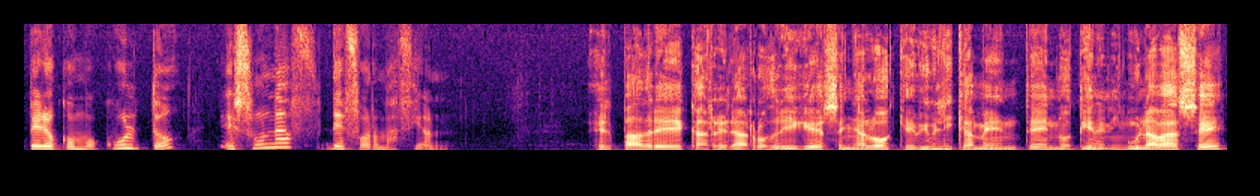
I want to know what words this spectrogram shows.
pero como culto es una deformación. El padre Carrera Rodríguez señaló que bíblicamente no tiene ninguna base,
